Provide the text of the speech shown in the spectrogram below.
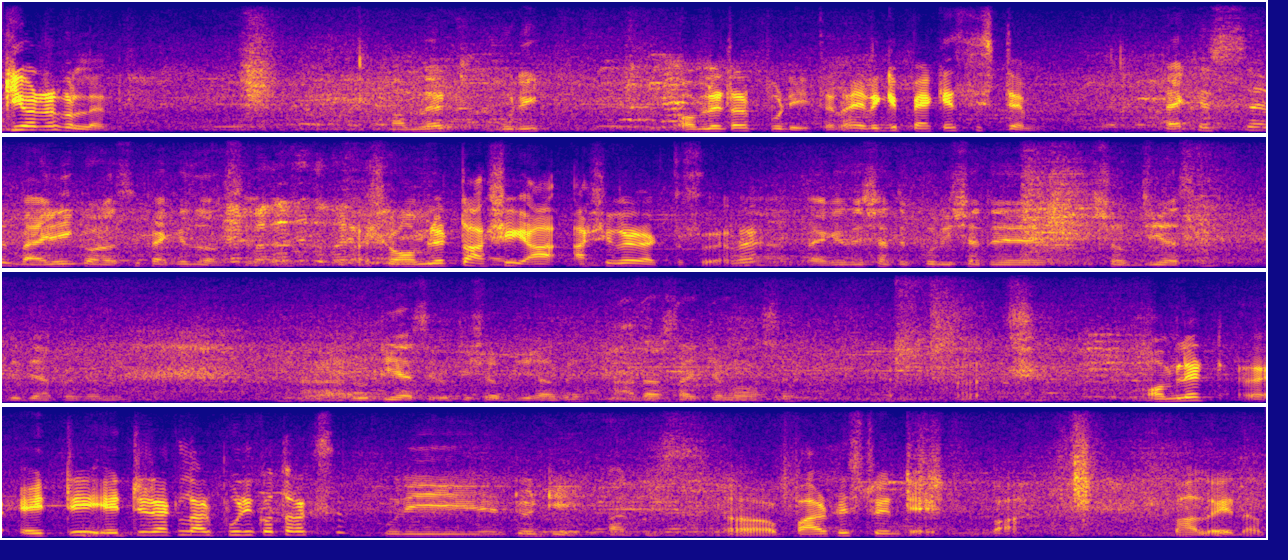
কি অর্ডার করলেন? অমলেট পুরি। অমলেট আর পুরি তাই না? এটা কি প্যাকেজ সিস্টেম প্যাকেজের বাইরেই করা আছে প্যাকেজও আছে। আচ্ছা অমলেট তো আশি আশি করে রাখতেছে না? প্যাকেজের সাথে পুরির সাথে সবজি আছে যদি আপনার জন্য রুটি আছে রুটি সবজি হবে। আদার্স আইটেমও আছে। অমলেট এইটটি এইটটি রাখলে আর পুরি কত রাখছে? Puri twenty per piece per piece twenty বাহ ভালোই দাম।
